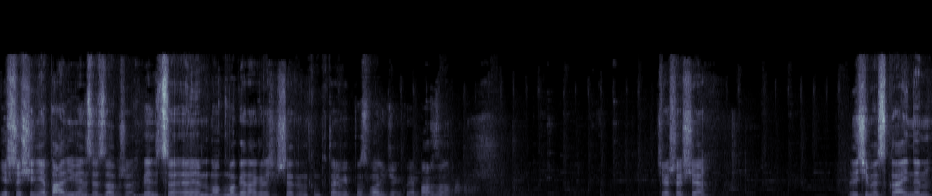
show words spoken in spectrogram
Jeszcze się nie pali, więc jest dobrze. Więc y, mo mogę nagrać jeszcze ten komputer mi pozwolił. Dziękuję bardzo. Cieszę się. Lecimy z kolejnym.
